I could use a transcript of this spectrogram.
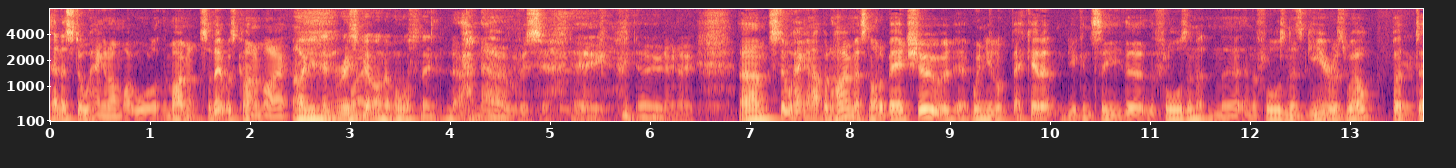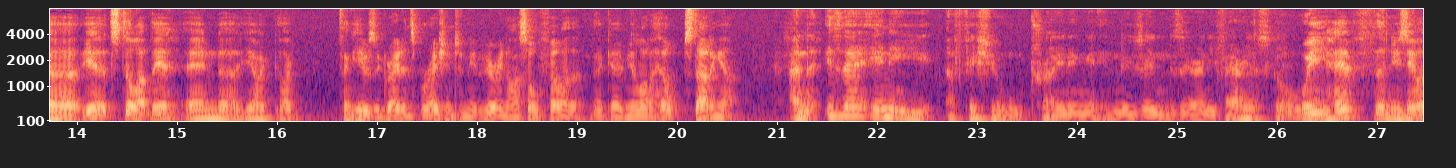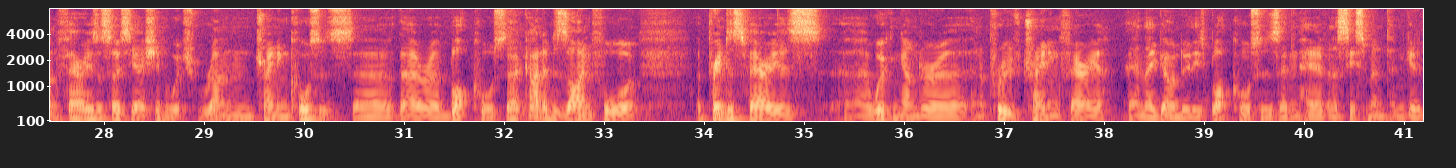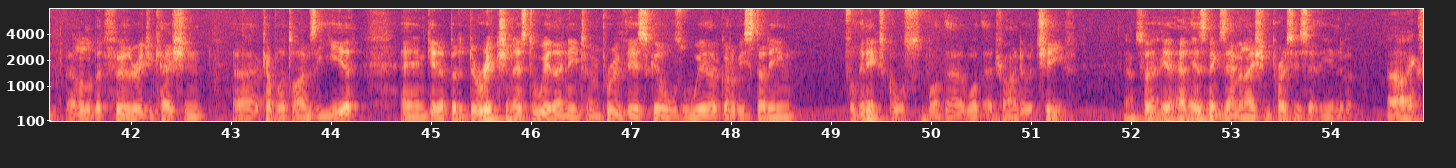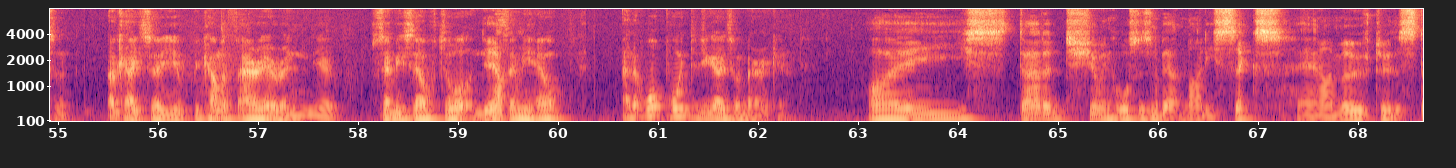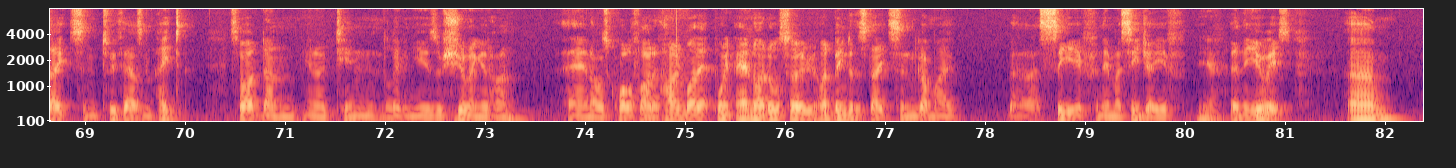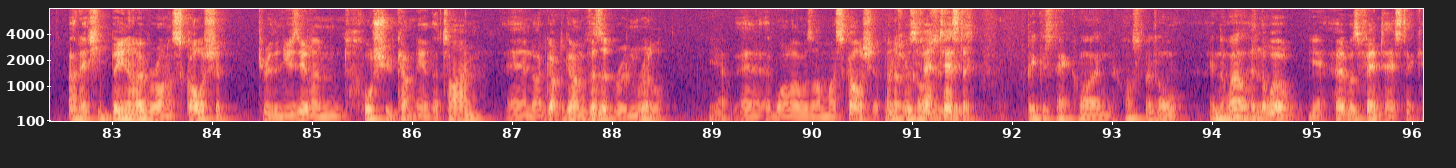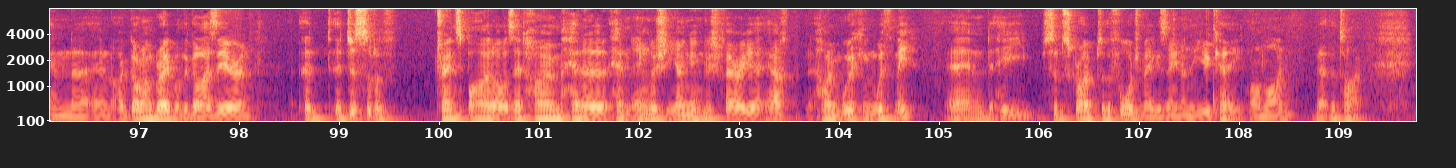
And it's still hanging on my wall at the moment. So that was kind of my Oh, you didn't risk my- it on a horse then? no, no, it was, uh, no, no, no, no. Um, still hanging up at home. It's not a bad shoe. When you look back at it, you can see the, the flaws in it and the and the flaws in his gear as well. But Yeah. uh, yeah, it's still up there. And uh, yeah, I, I think he was a great inspiration to me. A very nice old fella that, that gave me a lot of help starting out. And is there any official training in New Zealand? Is there any farrier school? We have the New Zealand Farriers Association, which run training courses. Uh, they're a block course. They're kind of designed for apprentice farriers uh, working under a, an approved training farrier, and they go and do these block courses and have an assessment and get a little bit further education uh, a couple of times a year, and get a bit of direction as to where they need to improve their skills, where they've got to be studying for the next course, what they're what they're trying to achieve. So yeah, and there's an examination process at the end of it. Oh, excellent. Okay, so you've become a farrier and you're semi self taught and Yeah. semi helped. And at what point did you go to America? I started shoeing horses in about 96 and I moved to the States in 2008. So I'd done, you know, 10, 11 years of shoeing at home and I was qualified at home by that point and I'd also, I'd been to the States and got my uh, CF and then my CJF Yeah. in the US. Um, I'd actually been over on a scholarship through the New Zealand Horseshoe Company at the time and I'd got to go and visit Rood and Riddle Yeah. uh, while I was on my scholarship and it was of course, is fantastic. biggest equine hospital in the world. in the world. Yeah. it was fantastic, and uh, and I got on great with the guys there, and it, it just sort of transpired. I was at home, had a had an English, a young English farrier out home working with me, and he subscribed to the Forge magazine in the UK online at the time.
